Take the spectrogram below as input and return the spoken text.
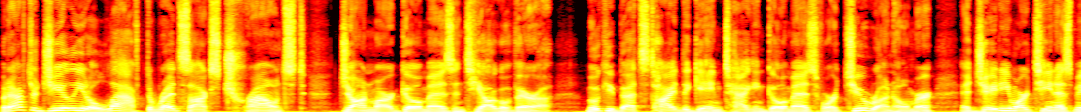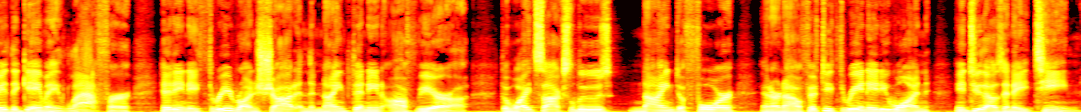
But after Giolito left, the Red Sox trounced Jeanmar Gomez and Thyago Vieira. Mookie Betts tied the game, tagging Gomez for a two run homer, and JD Martinez made the game a laugher, hitting a three run shot in the ninth inning off Vieira. The White Sox lose 9 to 4 and are now 53 and 81 in 2018.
